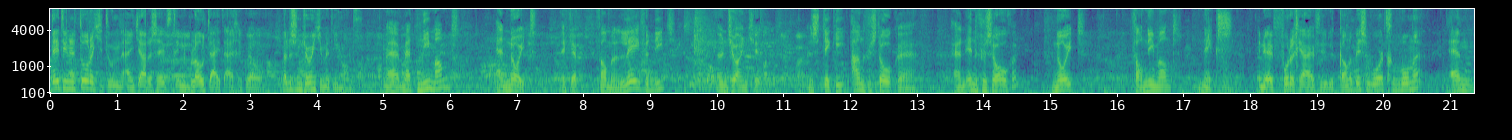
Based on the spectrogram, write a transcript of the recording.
Deed u in het torentje toen, eind jaren 70, in de bloottijd eigenlijk wel? Wel eens een jointje met iemand? Met niemand en nooit. Ik heb van mijn leven niet een jointje, een sticky, aangestoken en ingezogen. Nooit, van niemand, niks. En u heeft, vorig jaar heeft u de Cannabis Award gewonnen. En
